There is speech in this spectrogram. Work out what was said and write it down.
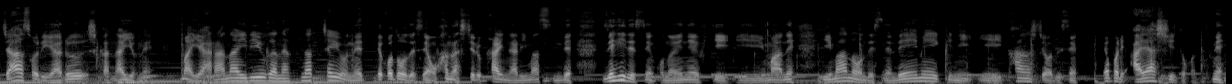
じゃあそれやるしかないよね。まあ、やらない理由がなくなっちゃうよねってことをですね、お話してる回になりますんで、ぜひですね、この NFT、まあね、今のですね、黎明期に関してはですね、やっぱり怪しいとかですね、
